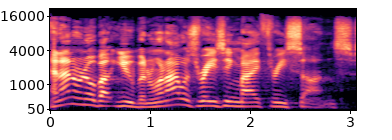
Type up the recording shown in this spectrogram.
And I don't know about you, but when I was raising my three sons,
